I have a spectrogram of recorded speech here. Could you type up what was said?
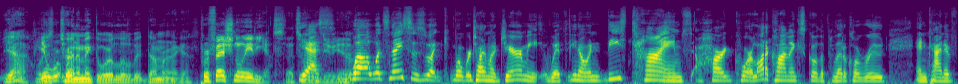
Yeah, we're Yeah, just we're- trying we're- to make the world a little bit dumber, I guess. Professional idiots. That's what we do. Yeah. Well, what's nice is like what we're talking about Jeremy with, you know, in these times, hardcore, a lot of comics go the political route and kind of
